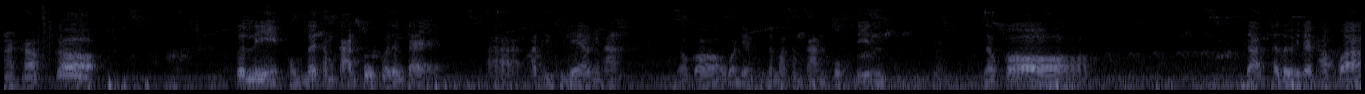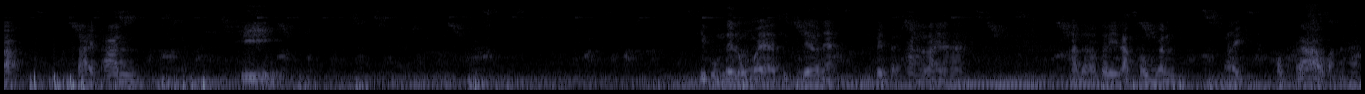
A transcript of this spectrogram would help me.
นะครับก็ต้นนี้ผมได้ทำการปลูกไว้ตั้งแต่อาอาทิตย์ที่แล้วนี่ฮะแล้วก็วันนี้ผมจะมาทำการปลูกดิน แล้วก็ จะเฉลยได้ครับว่าสายพันธุ์ที่ ที่ผมได้ลงไว้อาทิตย์ที่แล้วเนี่ย เป็นสายพันธุ์อะไรนะฮะเดี๋ยวตอนนี้รับชมกันไปคร่าวๆก่อนนะฮะ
